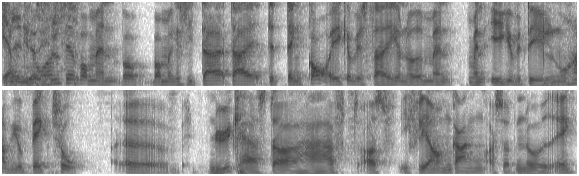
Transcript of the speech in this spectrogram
Ja, men det er jo synes... også der, hvor man, hvor, hvor man kan sige, der, der er, det, den går ikke, hvis der ikke er noget, man, man ikke vil dele. Nu har vi jo begge to øh, nye kærester, og har haft også i flere omgange og sådan noget, ikke?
